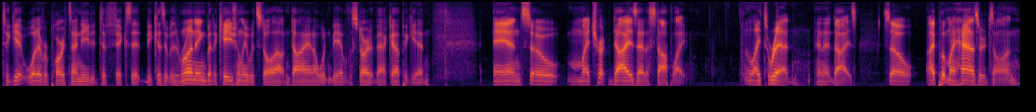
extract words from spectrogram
to get whatever parts I needed to fix it because it was running, but occasionally would stall out and die, and I wouldn't be able to start it back up again. And so my truck dies at a stoplight the light's red and it dies. So I put my hazards on,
